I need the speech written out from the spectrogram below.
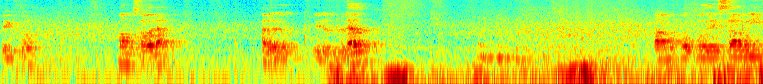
perfecto. Vamos ahora Ahora del otro lado. Vamos, vos podés abrir.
